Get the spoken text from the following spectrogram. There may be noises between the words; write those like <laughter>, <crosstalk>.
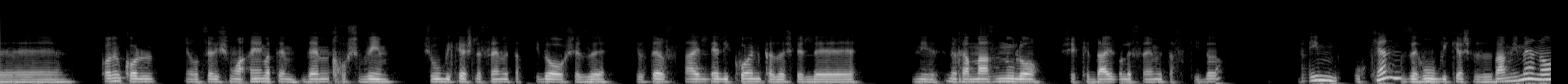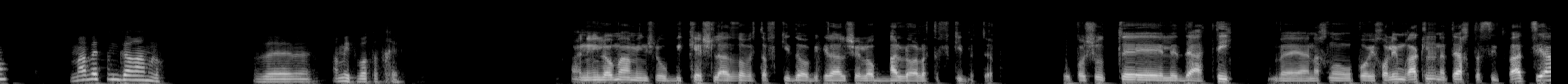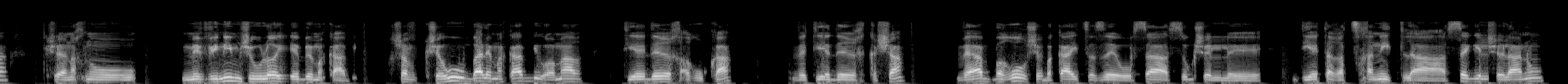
קודם כל, אני רוצה לשמוע, האם אתם באמת חושבים שהוא ביקש לסיים את תפקידו, או שזה יותר סטייל אלי כהן כזה של אה, רמזנו לו שכדאי לו לסיים את תפקידו. ואם הוא כן, זה הוא ביקש וזה בא ממנו, מה בעצם גרם לו? זה... עמית, בוא תתחיל. אני לא מאמין שהוא ביקש לעזוב את תפקידו בגלל שלא בא לו על התפקיד יותר. הוא פשוט, אה, לדעתי, ואנחנו פה יכולים רק לנתח את הסיטואציה, כשאנחנו מבינים שהוא לא יהיה במכבי. עכשיו, כשהוא בא למכבי, הוא אמר, תהיה דרך ארוכה ותהיה דרך קשה, והיה ברור שבקיץ הזה הוא עשה סוג של אה, דיאטה רצחנית לסגל שלנו,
